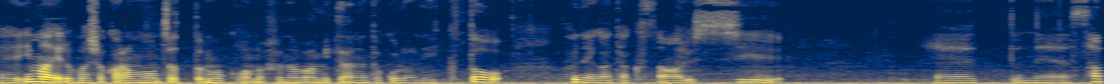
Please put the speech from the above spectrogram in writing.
えー、今いる場所からもうちょっと向こうの船場みたいなところに行くと船がたくさんあるしえー、っとねサッ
